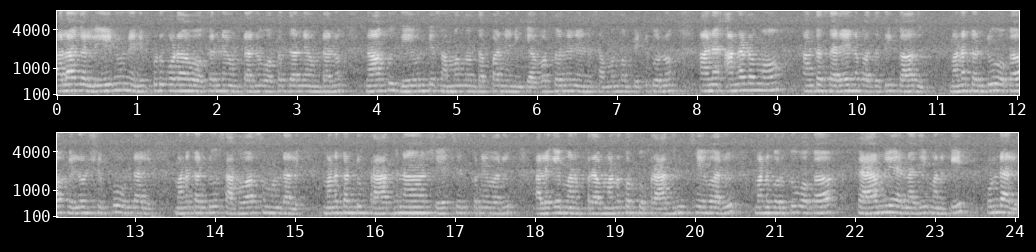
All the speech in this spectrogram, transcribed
అలాగ లేను నేను ఎప్పుడు కూడా ఒకరినే ఉంటాను ఒకరిదాన్నే ఉంటాను. నాకు దేవునికి సంబంధం తప్ప నేను ఇంకెవరితోనే నేను సంబంధం పెట్టుకోను అని అనడము అంత సరైన పద్ధతి కాదు. మనకంటూ ఒక ఫెలోషిప్ ఉండాలి. మనకంటూ సహవాసం ఉండాలి. మనకంటూ ప్రార్థన షేర్ చేసుకునేవారు. అలాగే మన ప్ర మన కొరకు ప్రార్థించేవారు. మన కొరకు ఒక ఫ్యామిలీ అన్నది మనకి ఉండాలి.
